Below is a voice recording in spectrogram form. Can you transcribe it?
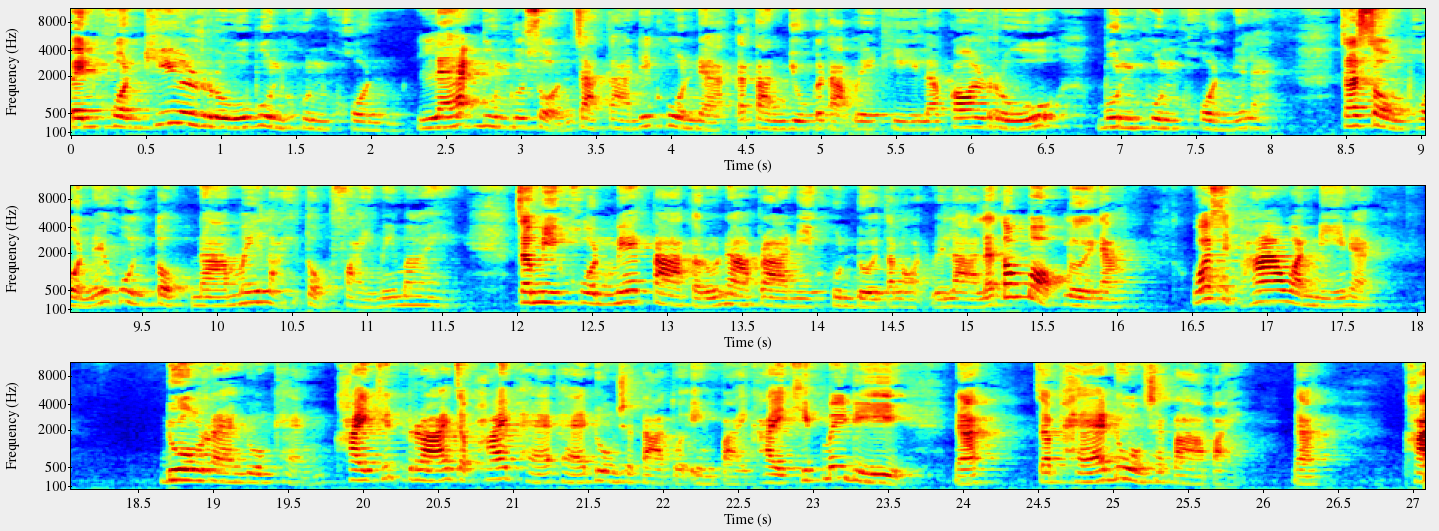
เป็นคนที่รู้บุญคุณคน และบุญกุศลจากการที่คุณเนี่ยกระตันยูกระตะเวที แล้วก็รู้บุญคุณคนนี่แหละ จะส่งผลให้คุณตกน้ำไม่ไหลตกไฟไม่ไหม้จะมีคนเมตตากรุณาปราณีคุณโดยตลอดเวลา และต้องบอกเลยนะ ว่า 15 วันนี้เนี่ยดวงแรงดวงแข็ง ใครคิดร้ายจะพ่ายแพ้แพ้ดวงชะตาตัวเองไป ใครคิดไม่ดีนะ จะแพ้ดวงชะตาไปนะใคร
